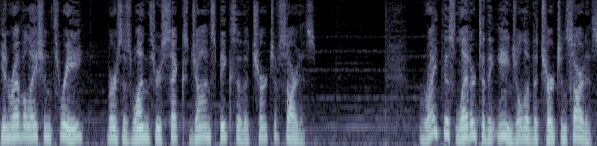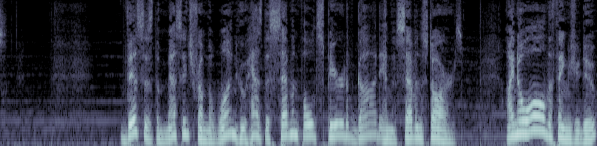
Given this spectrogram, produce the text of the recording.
In Revelation 3, verses 1 through 6, John speaks of the church of Sardis. Write this letter to the angel of the church in Sardis. This is the message from the one who has the sevenfold Spirit of God and the seven stars. I know all the things you do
